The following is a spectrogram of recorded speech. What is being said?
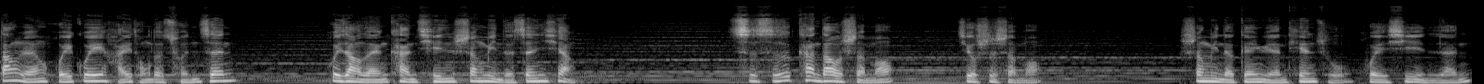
当人回归孩童的纯真，会让人看清生命的真相。此时看到什么，就是什么。生命的根源天主会吸引人，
